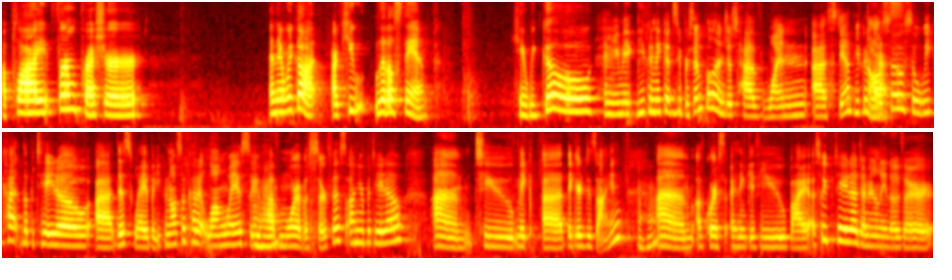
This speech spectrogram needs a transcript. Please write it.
apply firm pressure. And there we got our cute little stamp. Here we go. And you make you can make it super simple and just have one uh, stamp. You can yes. also so we cut the potato uh, this way, but you can also cut it long ways so you mm -hmm. have more of a surface on your potato um, to make a bigger design. Mm-hmm. Um, of course, I think if you buy a sweet potato, generally those are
